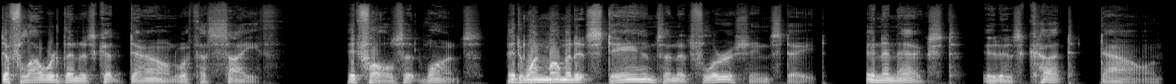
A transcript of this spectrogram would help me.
The flower then is cut down with a scythe. It falls at once. At one moment it stands in its flourishing state. In the next, it is cut down.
